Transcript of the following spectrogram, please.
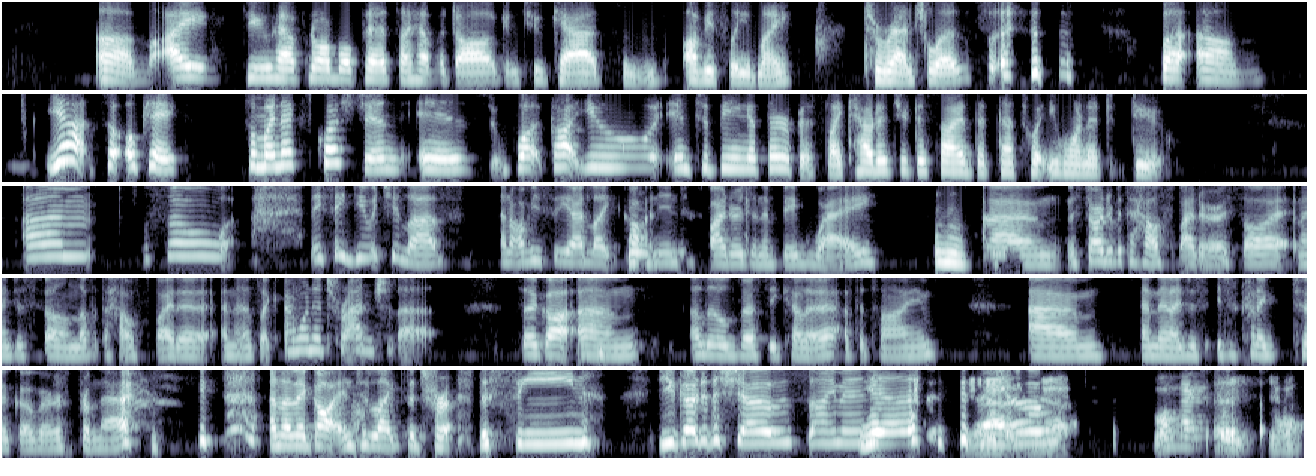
Um, I do have normal pets. I have a dog and two cats, and obviously my tarantulas. but um, yeah. So okay. So my next question is, what got you into being a therapist? Like, how did you decide that that's what you wanted to do? Um, so they say do what you love, and obviously I'd like gotten into spiders in a big way. Mhm. Um, I started with the house spider. I saw it, and I just fell in love with the house spider, and I was like, I want a tarantula. So I got um a little versicolor at the time, um, and then I just it just kind of took over from there, and then I got into like the tr- the scene. Do you go to the shows, Simon? Yeah. Yeah, show? yeah. One next week. Yeah.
